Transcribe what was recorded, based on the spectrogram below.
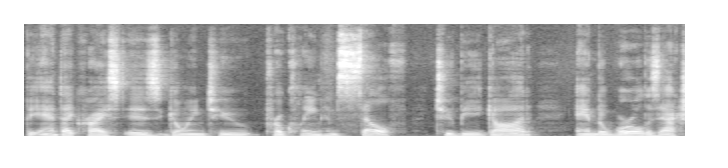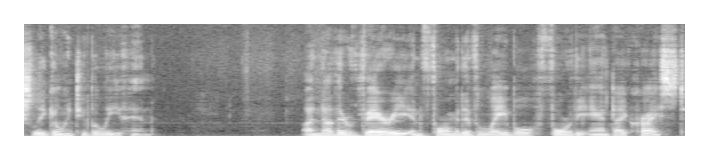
the Antichrist is going to proclaim himself to be God, and the world is actually going to believe him. Another very informative label for the Antichrist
